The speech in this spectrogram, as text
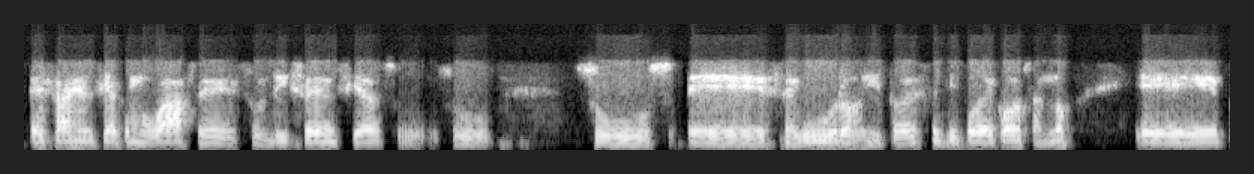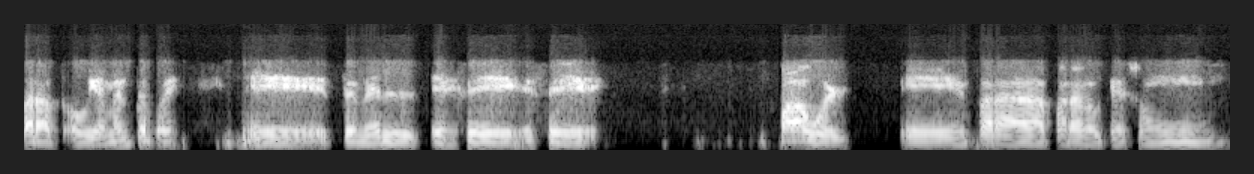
esa agencia como base, sus licencias, su, sus eh, seguros y todo ese tipo de cosas, ¿no? para, obviamente, pues, tener ese, ese power para, para lo que son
